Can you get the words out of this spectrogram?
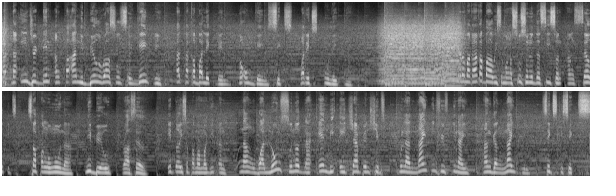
At na-injured din ang paa ni Bill Russell sa Game 3 at nakabalik din noong Game 6. But it's too late na. Pero makakabawi sa mga susunod na season ang Celtics sa pangunguna ni Bill Russell. Ito ay sa pamamagitan ng walong sunod na NBA championships mula 1959 hanggang 1966.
